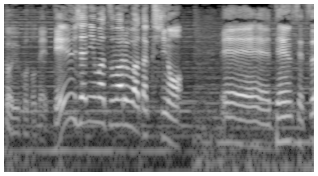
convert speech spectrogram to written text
ということで、電車にまつわる私の、えー、伝説、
